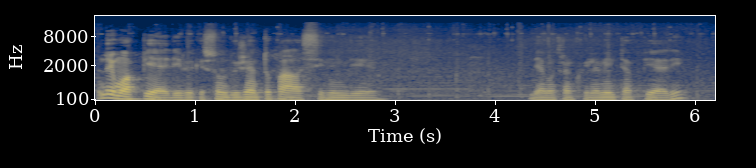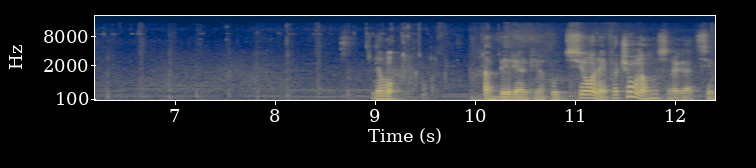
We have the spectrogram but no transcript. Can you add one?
Andremo a piedi perché sono 200 passi, quindi andiamo tranquillamente a piedi. Andiamo a bere anche la pozione. Facciamo una cosa ragazzi.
